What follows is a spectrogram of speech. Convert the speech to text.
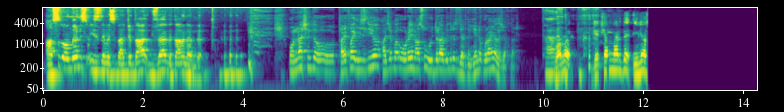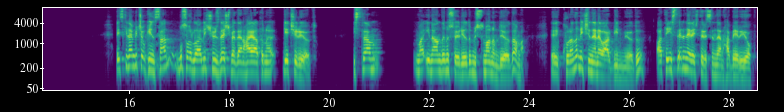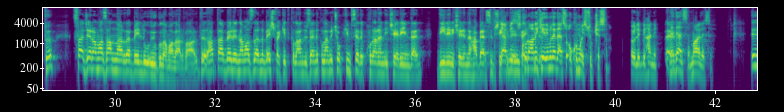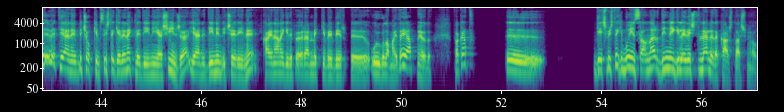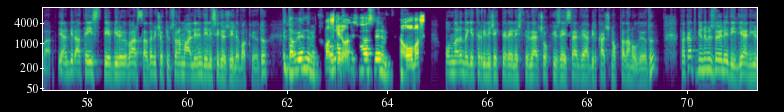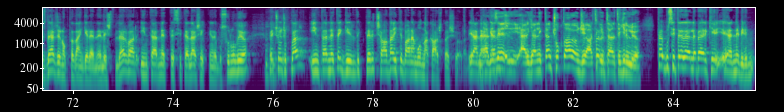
Aslında onların iz- izlemesi bence daha güzel ve daha önemli. Onlar şimdi o tayfa izliyor. Acaba orayı nasıl uydurabiliriz derdi. Yeni Kur'an yazacaklar. valla geçenlerde İlyas Eskiden birçok insan bu sorularla hiç yüzleşmeden hayatını geçiriyordu. İslam'a inandığını söylüyordu, Müslümanım diyordu ama e, Kur'an'ın içinde ne var bilmiyordu. Ateistlerin eleştirisinden haberi yoktu. Sadece Ramazanlarda belli uygulamalar vardı. Hatta böyle namazlarını beş vakit kılan, düzenli kılan birçok kimse de Kur'an'ın içeriğinden, dinin içeriğinden habersiz bir şekilde Yani biz yaşayıp Kur'an-ı. Kerim'i nedense okumayız Türkçesini. Öyle bir hani Evet. nedense maalesef. E, Evet yani birçok kimse işte gelenekle dini yaşayınca yani dinin içeriğini kaynağına gidip öğrenmek gibi bir e, uygulamayı da yapmıyordu. Fakat e, geçmişteki bu insanlar dinle ilgili eleştirilerle de karşılaşmıyorlardı. Yani bir ateist diye biri varsa da birçok kimse ona mahallenin delisi gözüyle bakıyordu. Tabii ben de mi? Maskeli olan. şahıs benim. Ha, o mas Onların da getirebilecekleri eleştiriler çok yüzeysel veya birkaç noktadan oluyordu. Fakat günümüzde öyle değil. Yani yüzlerce noktadan gelen eleştiriler var. İnternette siteler şeklinde bu sunuluyor. Ve çocuklar internete girdikleri çağdan itibaren bununla karşılaşıyorlar. Yani Neredeyse ergenlik- e, ergenlikten çok daha önce artık Tabii. internete giriliyor. Tabii bu sitelerle belki yani ne bileyim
